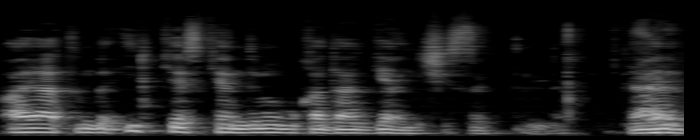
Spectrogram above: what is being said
Hayatımda ilk kez kendimi bu kadar genç hissettim diyor. Yani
